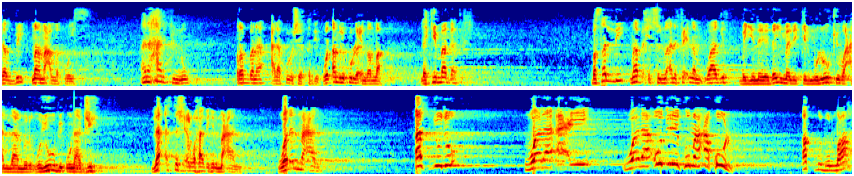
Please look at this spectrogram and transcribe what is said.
قلبي ما مع الله كويس. أنا عارف إنه ربنا على كل شيء قدير والأمر كله عند الله لكن ما قادر. بصلي ما بحس إنه أنا فعلا واقف بين يدي ملك الملوك وعلام الغيوب أناجيه. لا أستشعر هذه المعاني. ولا المعارف أسجد ولا أعي ولا أدرك ما أقول. أطلب الله.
